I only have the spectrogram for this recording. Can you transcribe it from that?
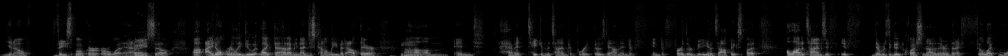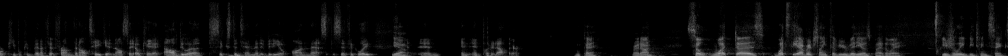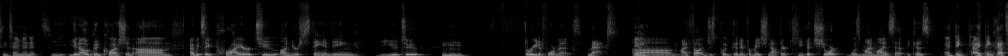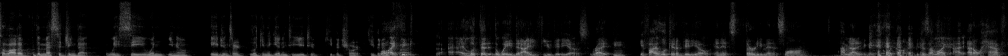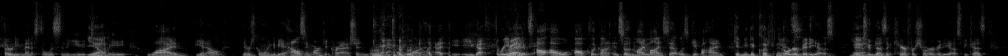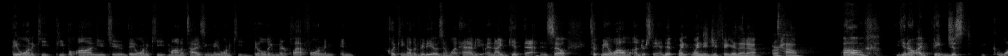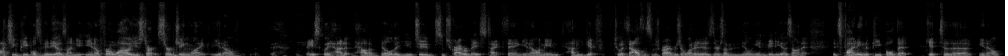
you know, Facebook or, or what have you. So uh, I don't really do it like that. I mean, I just kind of leave it out there Mhm. um, and haven't taken the time to break those down into into further video topics. But a lot of times, if if there was a good question out of there that I feel like more people can benefit from, then I'll take it and I'll say, okay, I'll do a six to ten minute video on that specifically, yeah. and and and put it out there. Okay. Right on. So what does what's the average length of your videos, by the way? Usually between six and ten minutes. You know, good question. Um, I would say prior to understanding YouTube, hmm three to four minutes max. Yeah. Um, I thought just put good information out there, keep it short was my mindset because I think I think that's a lot of the messaging that we see when you know agents are looking to get into YouTube. Keep it short. Keep it. Well, I think five. I I looked at it the way that I view videos, right? Mm. If I look at a video and it's 30 minutes long, I'm not even going to click on it because I'm like, I, I don't have 30 minutes to listen to you Yeah. tell me why, you know, there's going to be a housing market crash in 2021. like, I, you got three Right. minutes, I'll, I'll, I'll click on it. And so my mindset was get behind Give me the cliff notes. shorter videos. Yeah. YouTube doesn't care for shorter videos because they want to keep people on YouTube. They want to keep monetizing. They want to keep building their platform and, and clicking other videos and what have you. And I get that. And so it took me a while to understand it. When when did you figure that out, or how? Um, you know, I think just watching people's videos on you, you know, for a while you start searching like, you know, basically how to how to build a YouTube subscriber base type thing. You know, I mean, how do you get to a thousand subscribers or what it is? There's a million videos on it. It's finding the people that get to the, you know,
